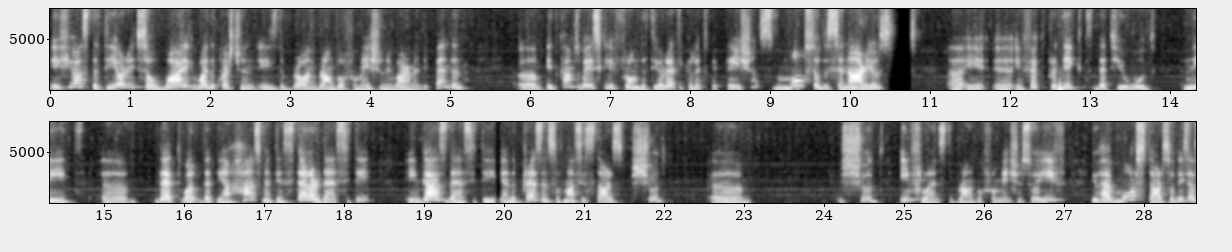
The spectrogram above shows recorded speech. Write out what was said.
if you ask the theory, so why why the question is the brown, brown dwarf formation environment dependent? Uh, it comes basically from the theoretical expectations. Most of the scenarios, uh, in, in fact, predict that you would need uh, that, well, that the enhancement in stellar density, in gas density, and the presence of massive stars should uh, should influence the brown dwarf formation. So if you have more stars, so these are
